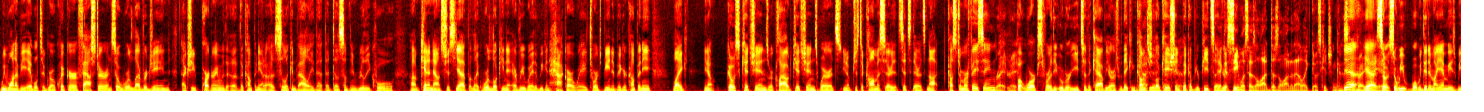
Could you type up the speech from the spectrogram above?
we want to be able to grow quicker, faster, and so we're leveraging, actually partnering with uh, the company out of uh, Silicon Valley that that does something really cool. Um, can't announce just yet, but like we're looking at every way that we can hack our way towards being a bigger company, like you know ghost kitchens or cloud kitchens where it's you know just a commissary that sits there. It's not customer facing, Right, right. but works for the Uber Eats or the Caviars where they can come to your location, gotcha. pick up your pizza. Yeah, because Seamless has a lot, does a lot of that, like Ghost Kitchen kind of yeah, stuff, right? yeah, So so we what we did in Miami is we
